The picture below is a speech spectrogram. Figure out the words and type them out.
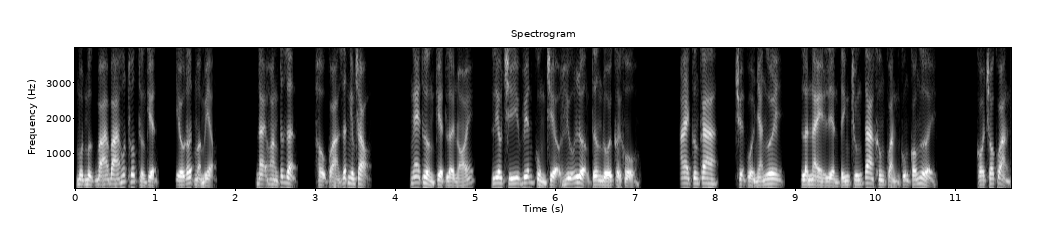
một mực bá bá hút thuốc thường kiệt, yếu ớt mở miệng. Đại hoàng tức giận, hậu quả rất nghiêm trọng. Nghe thường kiệt lời nói, liêu trí viễn cùng triệu hữu lượng tương đối cởi khổ. Ai cương ca, chuyện của nhà ngươi, lần này liền tính chúng ta không quản cũng có người. Có chó quản.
